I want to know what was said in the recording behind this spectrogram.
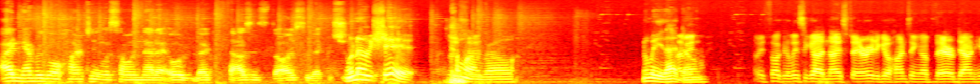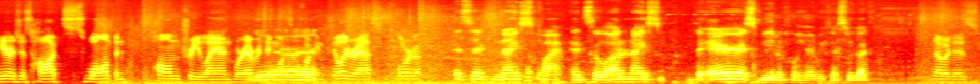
I'd never go hunting with someone that I owed like thousands of dollars to that could shoot. Well, no me. shit. Come on, bro. Nobody that I dumb. mean, I mean, fuck. At least you got a nice area to go hunting up there. Down here is just hot swamp and palm tree land where everything wants to fucking kill your ass in Florida. It's a nice plant. It's a lot of nice. The air is beautiful here because we got. No, it is.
